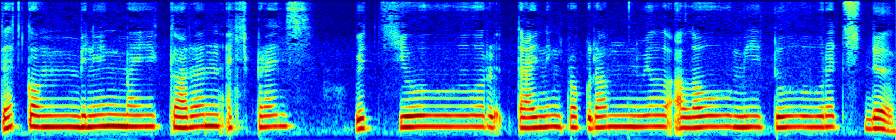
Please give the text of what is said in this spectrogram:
that combining my current experience with your training program will allow me to reach the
